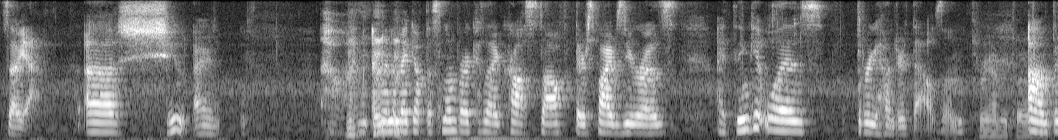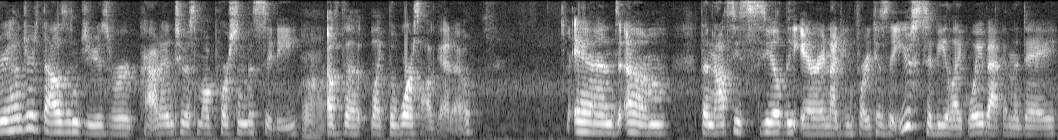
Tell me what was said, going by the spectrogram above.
so yeah. Uh, shoot, I Oh, I'm, I'm going to make up this number because I crossed off. There's five zeros. I think it was 300,000. 300,000. Um, 300,000 Jews were crowded into a small portion of the city uh-huh. of the like the Warsaw Ghetto, and um, the Nazis sealed the area in 1940 because it used to be like way back in the day.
